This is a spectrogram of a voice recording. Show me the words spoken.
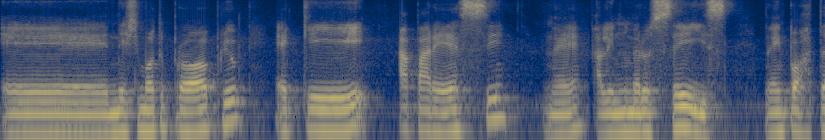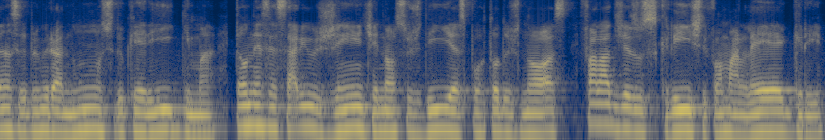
é, neste modo próprio é que aparece né, ali no número 6 a importância do primeiro anúncio, do querigma, tão necessário e urgente em nossos dias por todos nós. Falar de Jesus Cristo de forma alegre,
